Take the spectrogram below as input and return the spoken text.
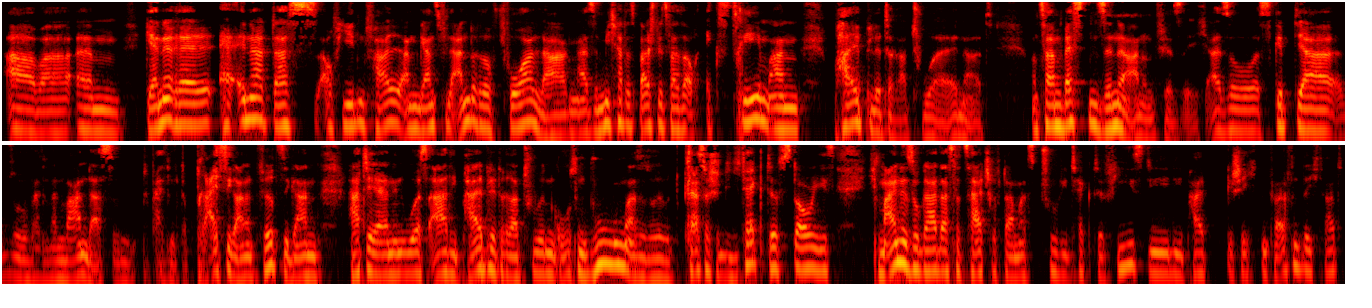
Aber ähm, generell erinnert das auf jeden Fall an ganz viele andere Vorlagen. Also mich hat es beispielsweise auch extrem an Pulp-Literatur erinnert. Und zwar im besten Sinne an und für sich. Also es gibt ja, so, wann waren das? Ich weiß nicht, ich glaube 30ern und 40ern hatte ja in den USA die Pulp-Literatur einen großen Boom, also so klassische Detective-Stories. Ich meine sogar, dass eine Zeitschrift damals True Detective hieß, die die Pulp-Geschichten veröffentlicht hat.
